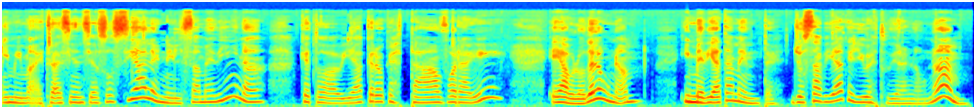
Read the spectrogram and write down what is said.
y mi maestra de Ciencias Sociales, Nilsa Medina, que todavía creo que está por ahí, habló de la UNAM. Inmediatamente yo sabía que yo iba a estudiar en la UNAM.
